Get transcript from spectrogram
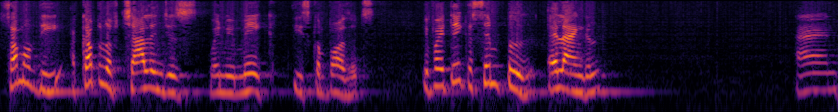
some of the, a couple of challenges when we make these composites. If I take a simple L angle and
